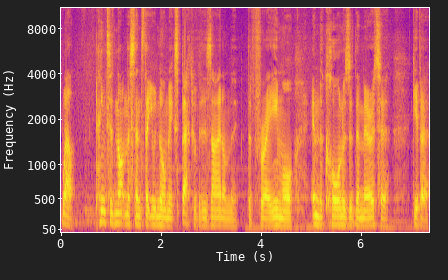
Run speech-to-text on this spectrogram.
well, painted not in the sense that you would normally expect with a design on the, the frame or in the corners of the mirror to give a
